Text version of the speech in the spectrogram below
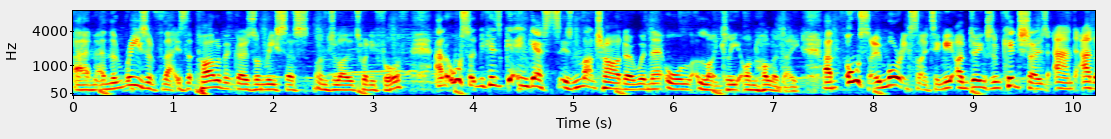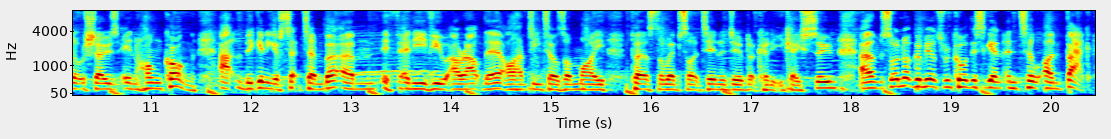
Um, and the reason for that is that Parliament goes on recess on July the twenty fourth, and also because getting guests is much harder when they're all likely on holiday. Um, also, more excitingly, I'm doing some kids shows and adult shows in Hong Kong at the beginning of September. Um, if any of you are out there, I'll have details on my personal website, Tina soon. Um, so I'm not going to be able to record this again until I'm back,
